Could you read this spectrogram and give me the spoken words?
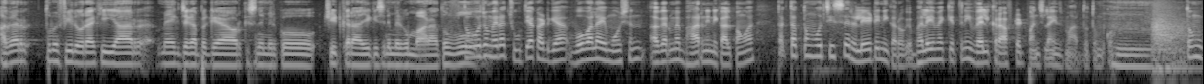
अगर तुम्हें फील हो रहा है कि यार मैं एक जगह पे गया और किसी ने मेरे को चीट करा या किसी ने मेरे को मारा तो वो तो वो जो मेरा चूतिया कट गया वो वाला इमोशन अगर मैं बाहर नहीं निकाल पाऊँगा तब तक तुम वो चीज़ से रिलेट ही नहीं करोगे भले ही मैं कितनी वेल क्राफ्टेड पंच लाइन्स मार दूँ तुमको hmm. तुम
